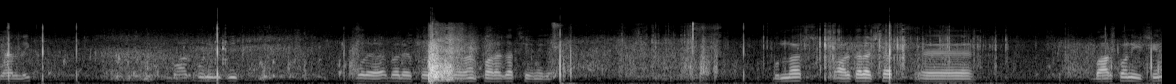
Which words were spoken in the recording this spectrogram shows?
geldik. Barkonimizi buraya böyle koyuyoruz. Ben paragat şeyini gö- Bunlar arkadaşlar eee Barkoni için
